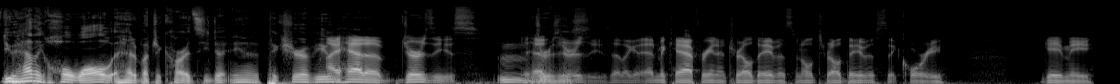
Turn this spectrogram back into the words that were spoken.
You had like a whole wall that had a bunch of cards. You don't you have a picture of you? I had a jerseys. mm, jerseys. jerseys. It had like an Ed McCaffrey and a Terrell Davis, an old Terrell Davis that Corey gave me.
